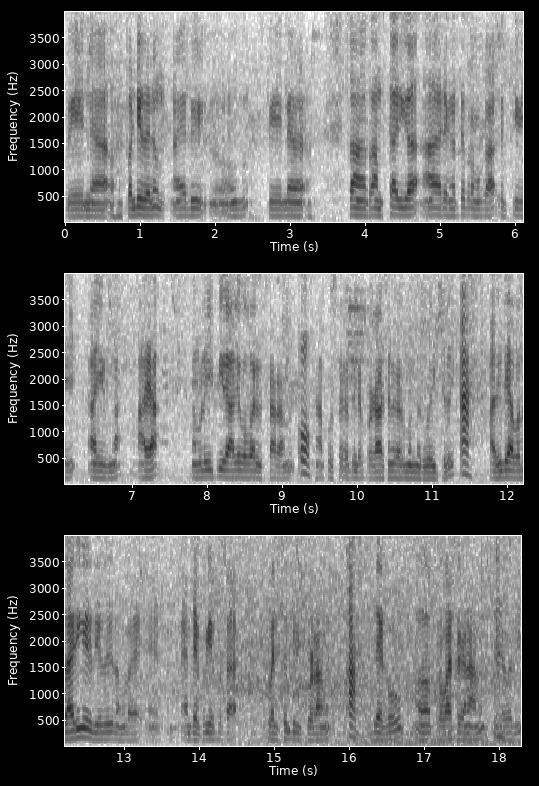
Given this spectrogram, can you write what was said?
പിന്നെ പണ്ഡിതനും അതായത് പിന്നെ സാംസ്കാരിക രംഗത്തെ പ്രമുഖ വ്യക്തി ആയിരുന്ന ആയ നമ്മൾ ഇ പി രാജഗോപാലൻ സാറാണ് ആ പുസ്തകത്തിന്റെ പ്രകാശന കർമ്മം നിർവഹിച്ചത് അതിന്റെ അവതാരിക എഴുതിയത് നമ്മളെ എന്റെ പ്രിയപ്പെട്ട വത്സം പിരിക്കോടാണ്. അദ്ദേഹവും പ്രഭാഷകനാണ്. നിരവധി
